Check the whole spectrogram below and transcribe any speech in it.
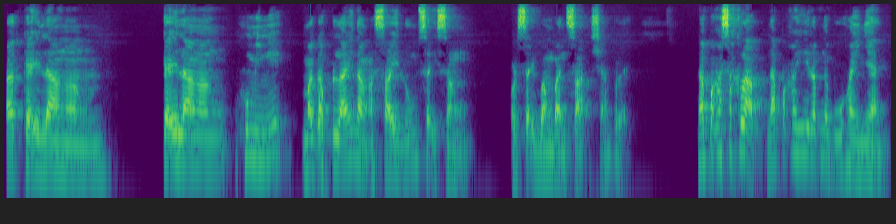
at kailangang kailangang humingi, mag-apply ng asylum sa isang or sa ibang bansa, syempre. Napakasaklap, napakahirap na buhay niyan.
